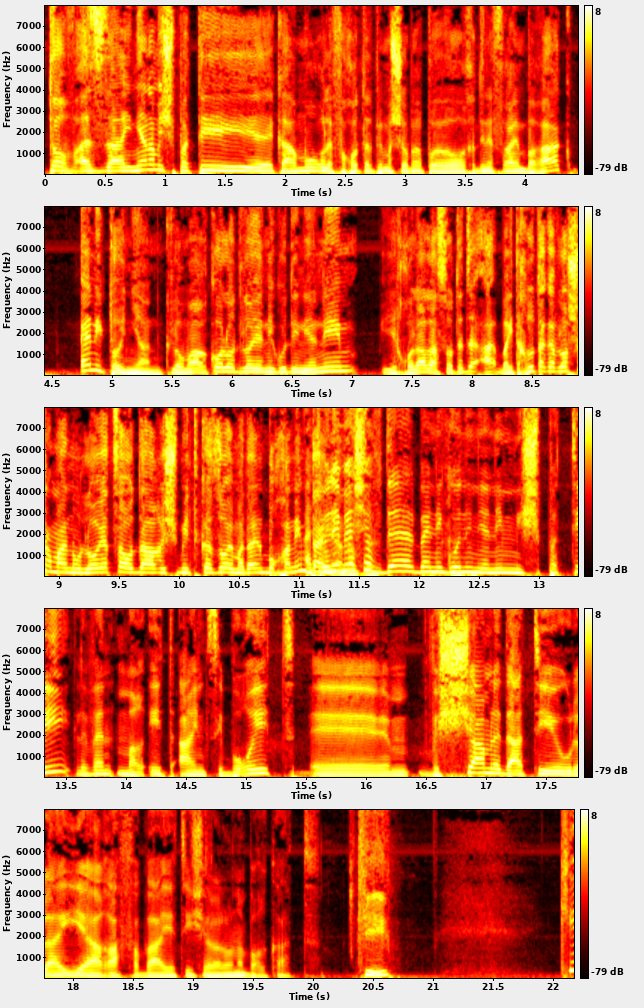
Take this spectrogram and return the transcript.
טוב, אז העניין המשפטי, כאמור, לפחות על פי מה שאומר פה עורך דין אפרים ברק, אין איתו עניין. כלומר, כל עוד לא יהיה ניגוד עניינים, היא יכולה לעשות את זה. אה, בהתאחדות, אגב, לא שמענו, לא יצאה הודעה רשמית כזו, הם עדיין בוחנים את העניין הזה. אתם יודעים, יש הבדל בין ניגוד עניינים משפטי לבין מראית עין ציבורית, אה, ושם לדעתי אולי יהיה הרף הבעייתי של אלונה ברקת. כי? כי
